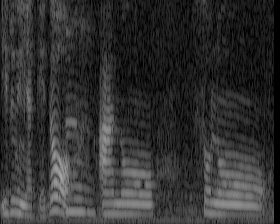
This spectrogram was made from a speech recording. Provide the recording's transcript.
いるんやけど、うん。あのそのふ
